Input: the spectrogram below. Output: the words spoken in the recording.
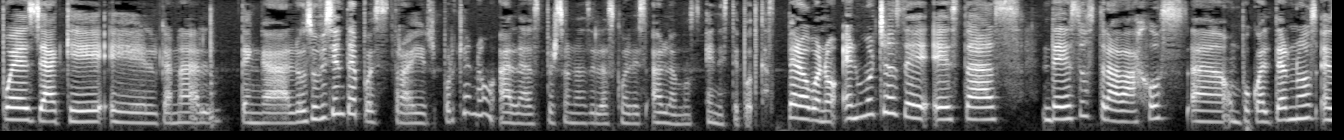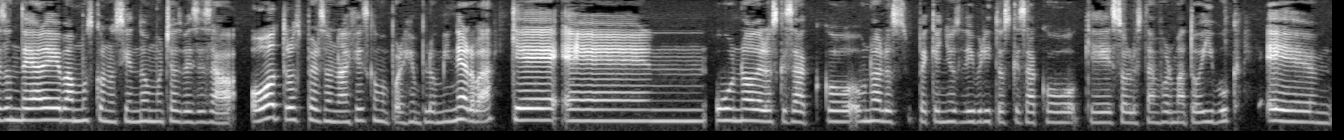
pues ya que el canal tenga lo suficiente, pues traer, ¿por qué no?, a las personas de las cuales hablamos en este podcast. Pero bueno, en muchas de estas de esos trabajos ah, un poco alternos es donde vamos conociendo muchas veces a otros personajes como por ejemplo Minerva que en uno de los que sacó uno de los pequeños libritos que sacó que solo está en formato ebook eh,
